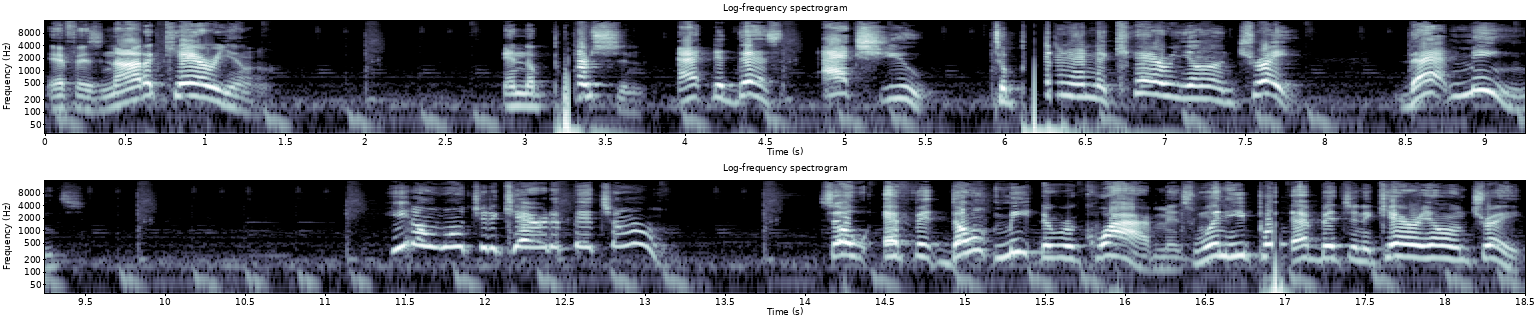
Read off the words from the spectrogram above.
If it's not a carry-on, and the person at the desk asks you to put it in the carry-on tray, that means he don't want you to carry the bitch on. So if it don't meet the requirements when he put that bitch in the carry-on tray,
